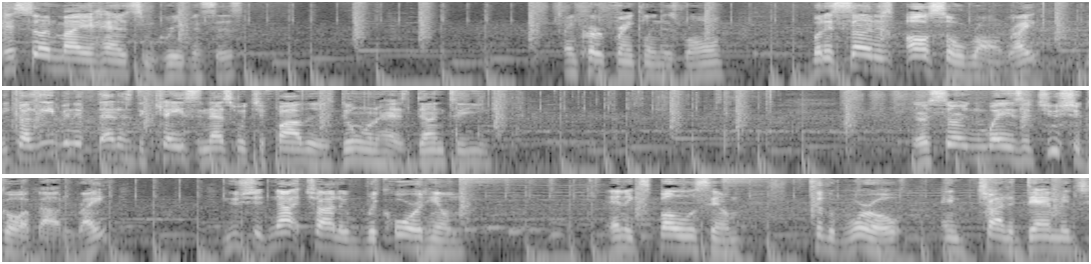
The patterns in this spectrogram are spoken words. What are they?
his son might have had some grievances. And Kirk Franklin is wrong. But his son is also wrong, right? Because even if that is the case and that's what your father is doing has done to you, there are certain ways that you should go about it, right? You should not try to record him and expose him to the world and try to damage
